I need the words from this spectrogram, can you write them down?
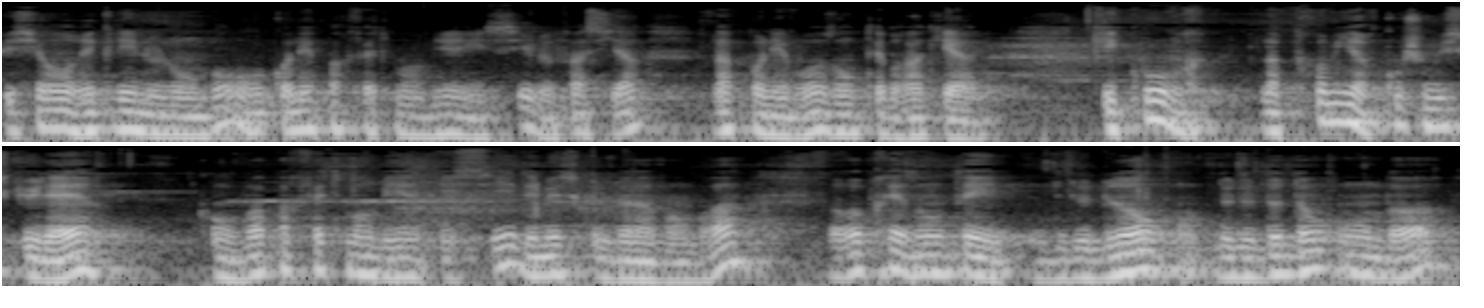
puis si on récline le lambeau, on reconnaît parfaitement bien ici le fascia, la ponévrose antébrachiale, qui couvre la première couche musculaire qu'on voit parfaitement bien ici, des muscles de l'avant-bras, représentés de dedans, de, dedans en dehors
